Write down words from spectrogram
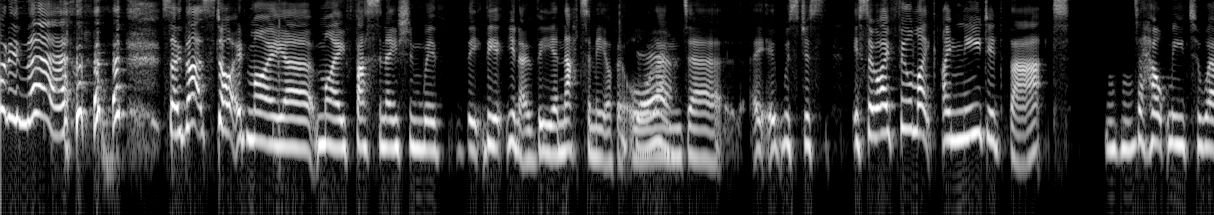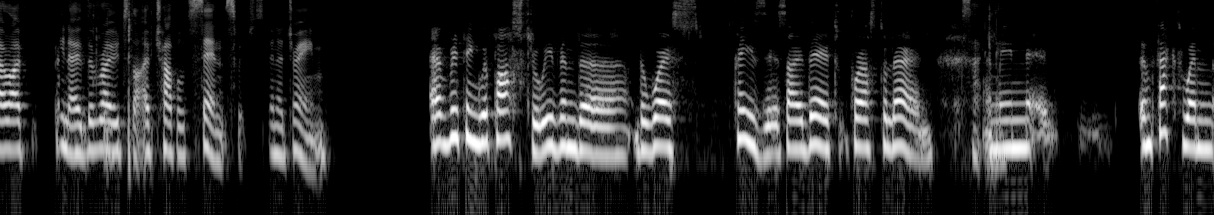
on in there?" so that started my uh, my fascination with the the you know the anatomy of it all, Yeah. and uh, it was just so I feel like I needed that Mm-hmm. to help me to where I've you know the roads that I've travelled since, which has been a dream. everything we pass through, even the the worst phases, are there to, for us to learn. Exactly. I mean, in fact, when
